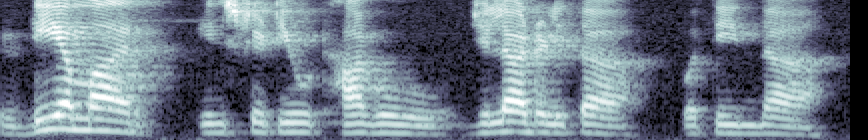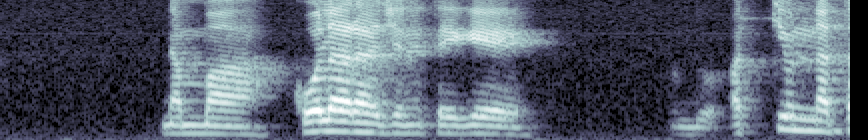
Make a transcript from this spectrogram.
ಡಿ ಎಂ ಆರ್ ಇನ್ಸ್ಟಿಟ್ಯೂಟ್ ಹಾಗೂ ಜಿಲ್ಲಾಡಳಿತ ವತಿಯಿಂದ ನಮ್ಮ ಕೋಲಾರ ಜನತೆಗೆ ಒಂದು ಅತ್ಯುನ್ನತ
